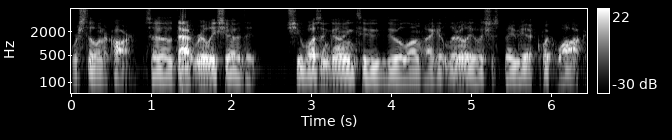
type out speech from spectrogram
were still in her car. So that really showed that she wasn't going to do a long hike. It literally was just maybe a quick walk,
